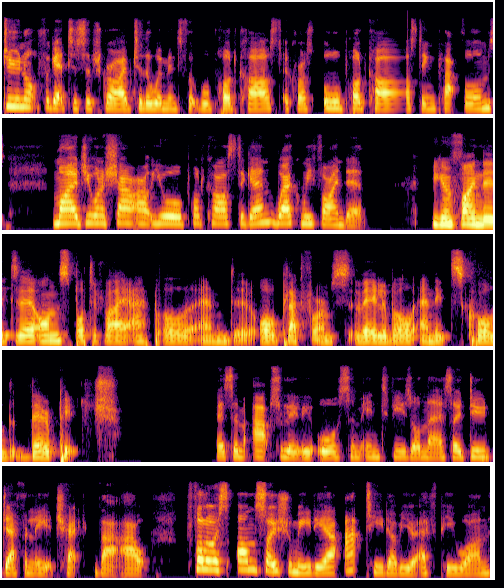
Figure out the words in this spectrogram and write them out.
Do not forget to subscribe to the Women's Football Podcast across all podcasting platforms. Maya, do you want to shout out your podcast again? Where can we find it? You can find it uh, on Spotify, Apple, and uh, all platforms available, and it's called Their Pitch. There's some absolutely awesome interviews on there. So do definitely check that out. Follow us on social media at TWFP1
